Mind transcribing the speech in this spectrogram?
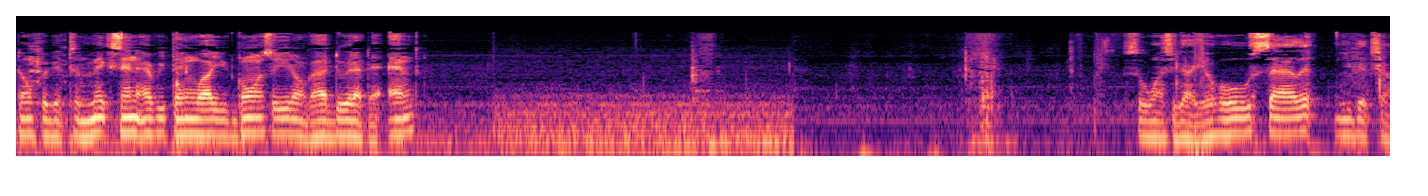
don't forget to mix in everything while you're going so you don't gotta do it at the end. So once you got your whole salad, you get your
